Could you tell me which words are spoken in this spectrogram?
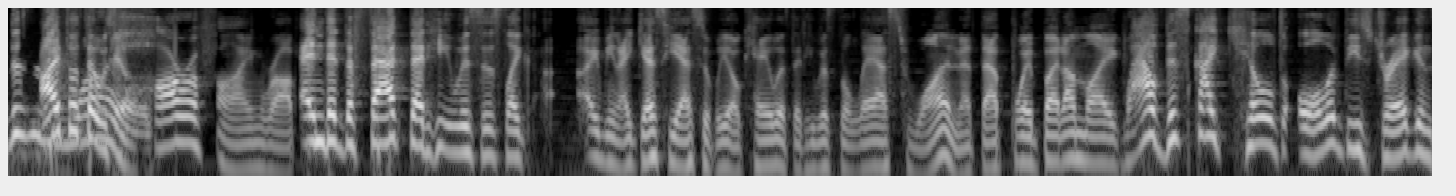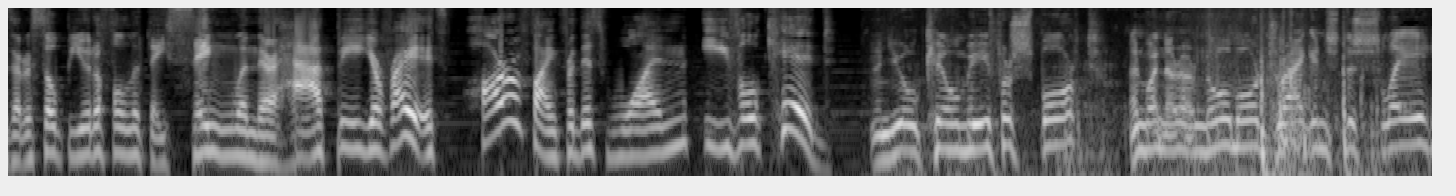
This is I thought that was horrifying, Rob. And then the fact that he was just like, I mean, I guess he has to be okay with it. He was the last one at that point, but I'm like, wow, this guy killed all of these dragons that are so beautiful that they sing when they're happy. You're right. It's horrifying for this one evil kid. And you'll kill me for sport? And when there are no more dragons to slay?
